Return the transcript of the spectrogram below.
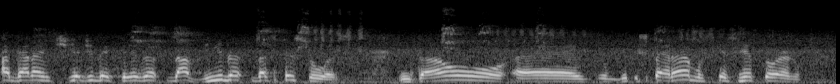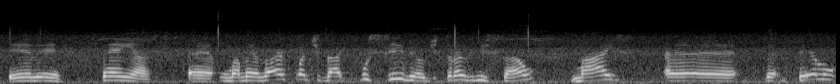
a garantia de defesa da vida das pessoas. Então, é, esperamos que esse retorno ele tenha é, uma menor quantidade possível de transmissão, mas é, pelo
